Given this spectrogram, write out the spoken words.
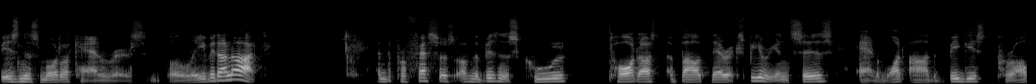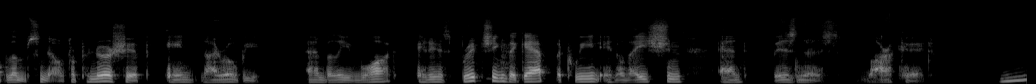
business model canvas, believe it or not. And the professors of the business school taught us about their experiences and what are the biggest problems in entrepreneurship in Nairobi. And believe what? It is bridging the gap between innovation and business market. Hmm?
